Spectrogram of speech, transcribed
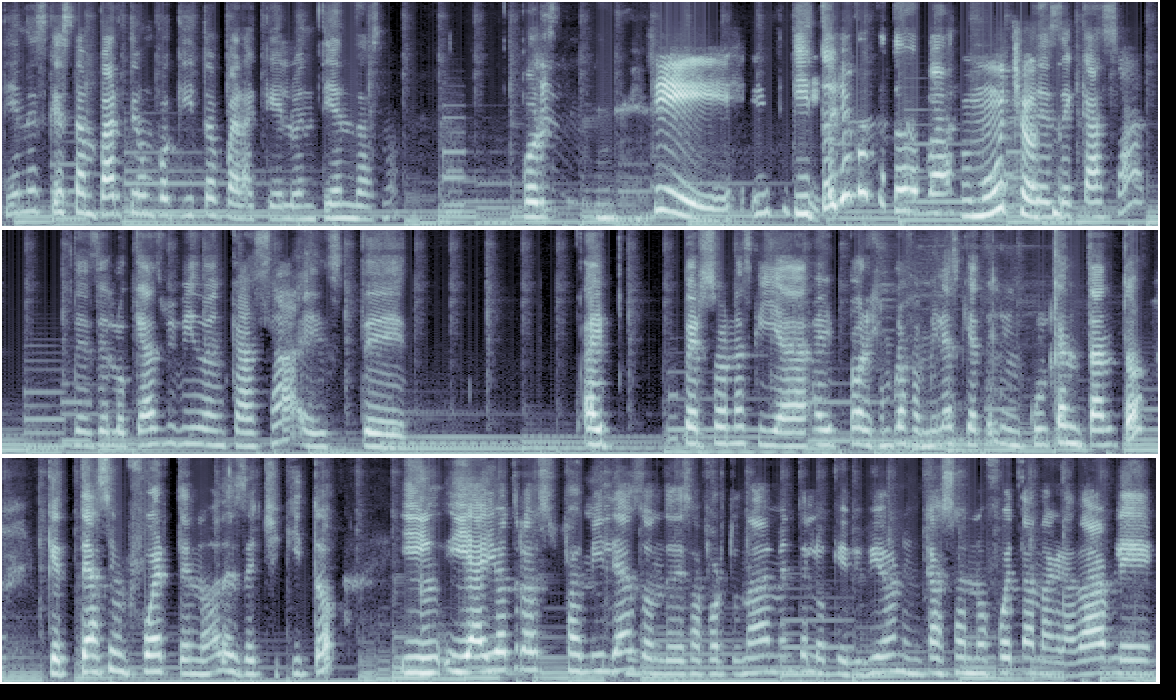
tienes que estamparte un poquito para que lo entiendas, ¿no? Por... Sí. Y tú yo creo que todo va mucho. desde casa, desde lo que has vivido en casa, este, hay personas que ya, hay por ejemplo familias que ya te lo inculcan tanto que te hacen fuerte, ¿no? Desde chiquito. Y, hay otras familias donde desafortunadamente lo que vivieron en casa no fue tan agradable,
